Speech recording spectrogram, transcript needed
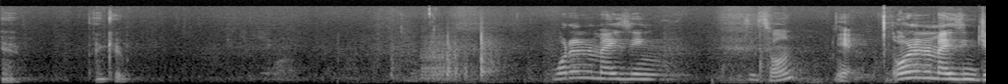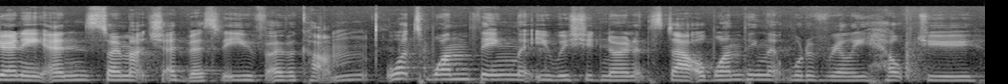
Yeah, thank you. What an amazing is this on? Yeah. What an amazing journey and so much adversity you've overcome. What's one thing that you wish you'd known at the start, or one thing that would have really helped you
